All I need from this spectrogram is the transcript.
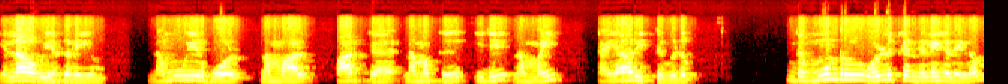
எல்லா உயிர்களையும் நம் உயிர் போல் நம்மால் பார்க்க நமக்கு இது நம்மை தயாரித்து விடும். இந்த மூன்று ஒழுக்க நிலைகளிலும்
